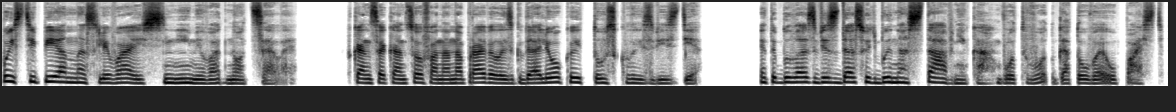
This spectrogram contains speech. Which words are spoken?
постепенно сливаясь с ними в одно целое. В конце концов она направилась к далекой тусклой звезде. Это была звезда судьбы наставника, вот-вот готовая упасть.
